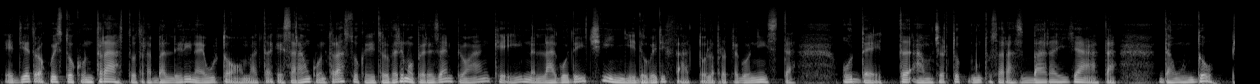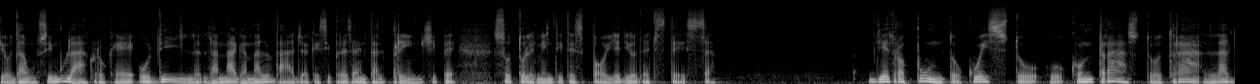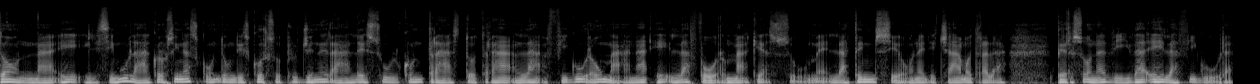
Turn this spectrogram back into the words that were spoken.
E dietro a questo contrasto tra ballerina e automata, che sarà un contrasto che ritroveremo per esempio anche in Lago dei Cigni, dove di fatto la protagonista Odette a un certo punto sarà sbaragliata da un doppio, da un simulacro che è Odile, la maga malvagia che si presenta al principe sotto le mentite spoglie di Odette stessa dietro appunto questo oh, contrasto tra la donna e il simulacro si nasconde un discorso più generale sul contrasto tra la figura umana e la forma che assume, la tensione diciamo tra la persona viva e la figura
